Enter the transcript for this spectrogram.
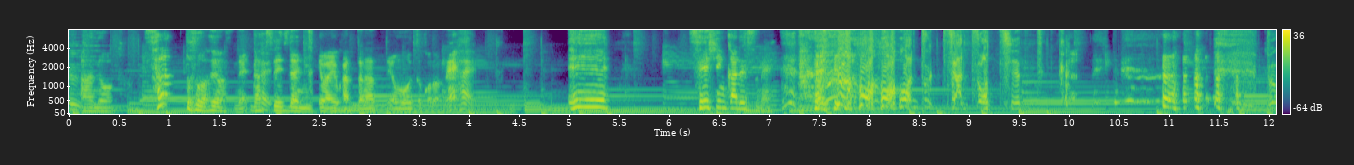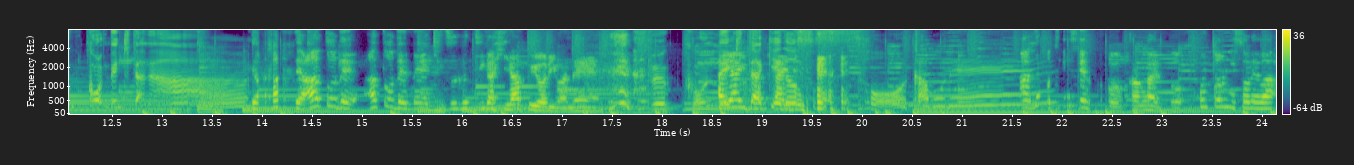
うん。あのさらっと済ませますね。学生時代に行けばよかったなって思うところね、はい。えー、精神科ですね。ぶっこんできたな。ぁいやだって後で後でね傷口が開くよりはね。ぶっこんできたけど、早い段階でそうかもね。あでも人生のことを考えると本当にそれは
